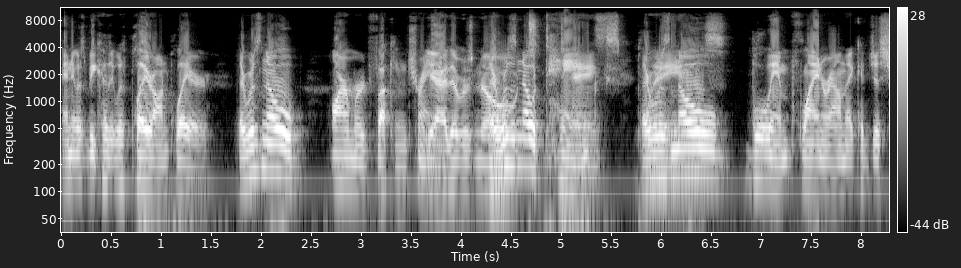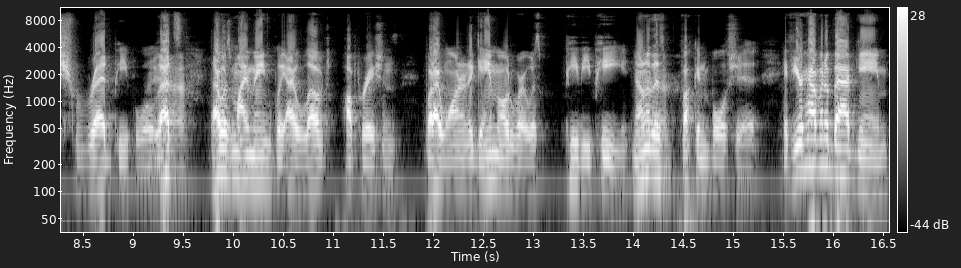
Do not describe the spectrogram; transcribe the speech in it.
and it was because it was player on player. There was no armored fucking train. Yeah, there was no there was no t- tanks. there was no blimp flying around that could just shred people. Yeah. That's that was my main play. I loved operations, but I wanted a game mode where it was PvP. None of this fucking bullshit. If you're having a bad game,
